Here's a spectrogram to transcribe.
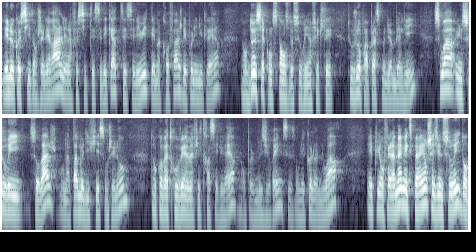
les leucocytes en général, les lymphocytes TCD4, TCD8, les macrophages, les polynucléaires, dans deux circonstances de souris infectées, toujours par Plasmodium berghei, soit une souris sauvage, on n'a pas modifié son génome, donc on va trouver un infiltrat cellulaire, on peut le mesurer, ce sont les colonnes noires, et puis on fait la même expérience chez une souris dont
